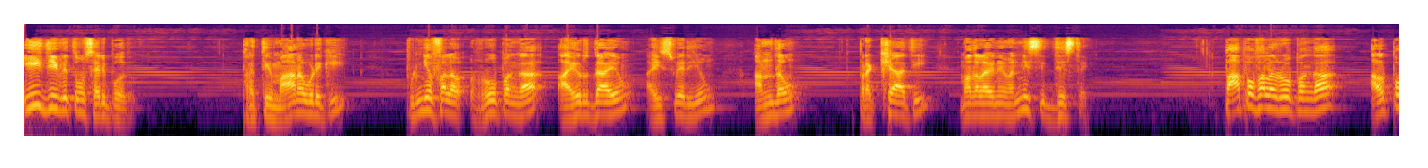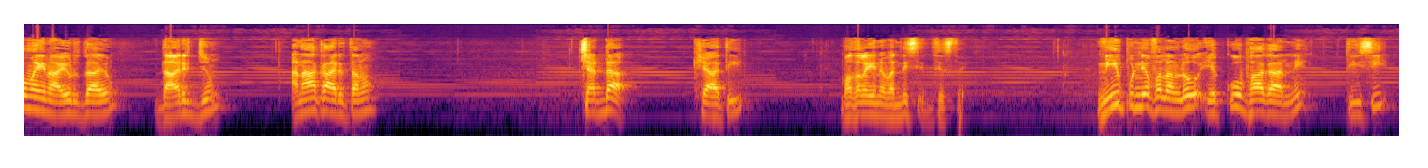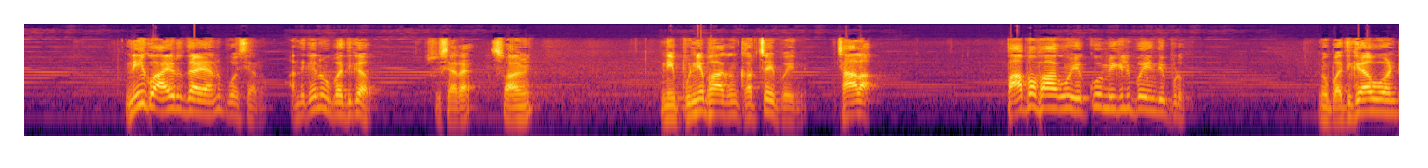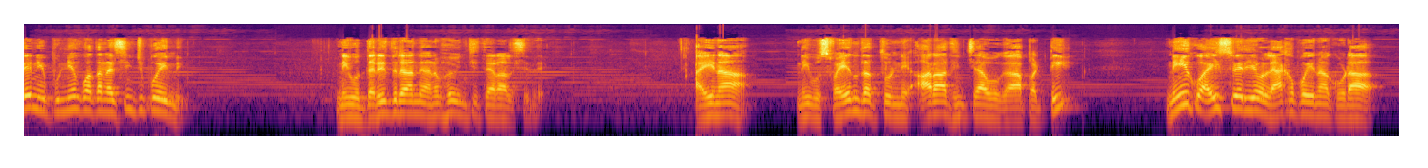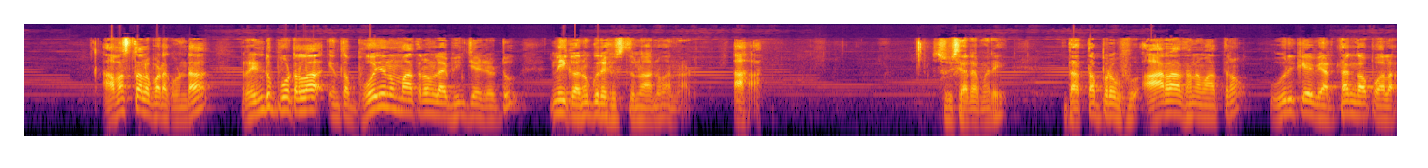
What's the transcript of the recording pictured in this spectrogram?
ఈ జీవితం సరిపోదు. ప్రతి మానవుడికి పుణ్యఫల రూపంగా ఆయుర్దాయం ఐశ్వర్యం అందం ప్రఖ్యాతి మొదలైనవన్నీ సిద్ధిస్తాయి. పాపఫల రూపంగా అల్పమైన ఆయుర్దాయం దారిద్ర్యం అనాకారితనం చెడ్డ ఖ్యాతి మొదలైనవన్నీ సిద్ధిస్తాయి. నీ పుణ్యఫలంలో ఎక్కువ భాగాన్ని తీసి నీకు ఆయుర్దాయాన్ని పోశాను. అందుకే నువ్వు బతికావు. చూసారా స్వామి? నీ పుణ్యభాగం ఖర్చు అయిపోయింది చాలా పాపభాగం ఎక్కువ మిగిలిపోయింది ఇప్పుడు. నువ్వు బతికావు అంటే నీ పుణ్యం కొంత నశించిపోయింది. నీవు దరిద్రాన్ని అనుభవించి తీరాల్సిందే. అయినా నీవు స్వయం దత్తుణ్ణి ఆరాధించావు కాబట్టి నీకు ఐశ్వర్యం లేకపోయినా కూడా అవస్థలు పడకుండా రెండు పూటలా ఇంత భోజనం మాత్రం లభించేటట్టు నీకు అనుగ్రహిస్తున్నాను అన్నాడు. ఆహా. చూశారా మరి? దత్తప్రభు ఆరాధన మాత్రం ఊరికే వ్యర్థంగా పోల.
